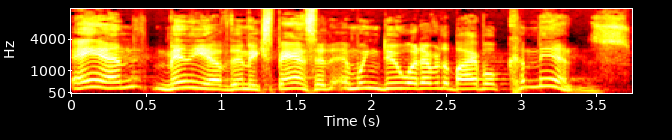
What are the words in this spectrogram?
And many of them expand it, and we can do whatever the Bible commends.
